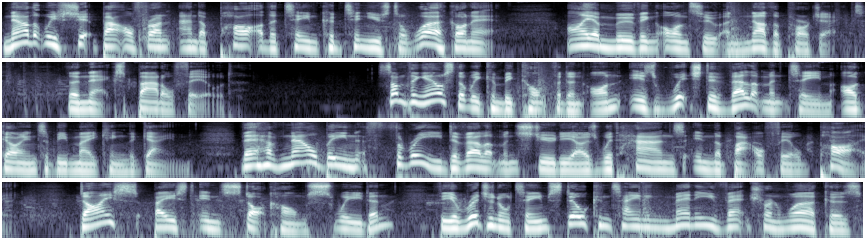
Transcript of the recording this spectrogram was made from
Now that we've shipped Battlefront and a part of the team continues to work on it, I am moving on to another project, the next Battlefield. Something else that we can be confident on is which development team are going to be making the game. There have now been three development studios with hands in the Battlefield pie. DICE, based in Stockholm, Sweden, the original team still containing many veteran workers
